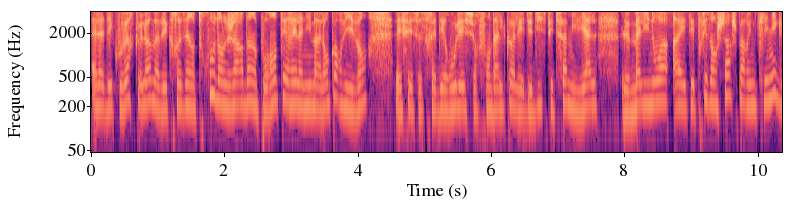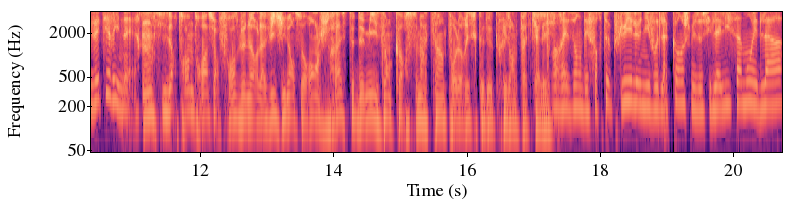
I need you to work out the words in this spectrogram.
elle a découvert que l'homme avait creusé un trou dans le jardin pour enterrer l'animal encore vivant. Les faits se seraient déroulés sur fond d'alcool et de disputes familiales. Le Malinois a été pris en charge par une clinique vétérinaire. 6h33 sur France Bleu Nord, la vigilance orange reste de mise encore ce matin pour le risque de crue dans le Pas-de-Calais. En raison des fortes pluies, le niveau de la Canche, mais aussi de la Lissamont et de la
